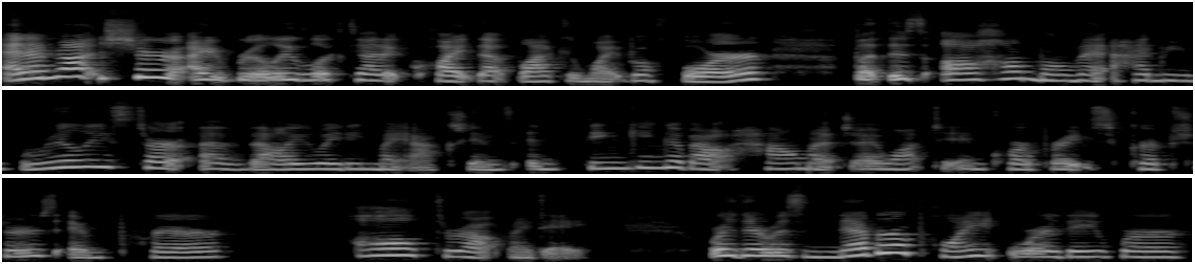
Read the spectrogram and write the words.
And I'm not sure I really looked at it quite that black and white before, but this aha moment had me really start evaluating my actions and thinking about how much I want to incorporate scriptures and prayer all throughout my day, where there was never a point where they were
